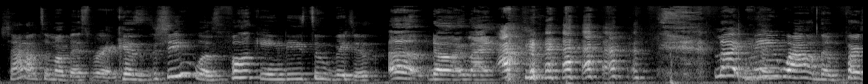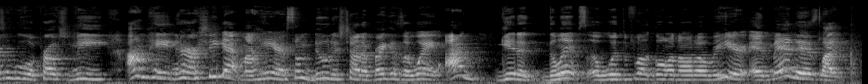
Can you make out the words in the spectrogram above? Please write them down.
shout out to my best friend because she was fucking these two bitches up dog like I, Like meanwhile, the person who approached me, I'm hitting her. She got my hair. Some dude is trying to break us away. I get a glimpse of what the fuck going on over here, and man is like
